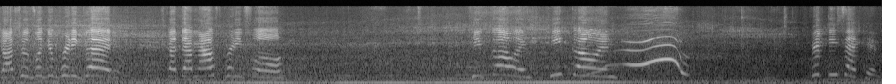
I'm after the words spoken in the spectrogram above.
Joshua's looking pretty good. He's got that mouth pretty full. Keep going. Keep going. 50 seconds.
